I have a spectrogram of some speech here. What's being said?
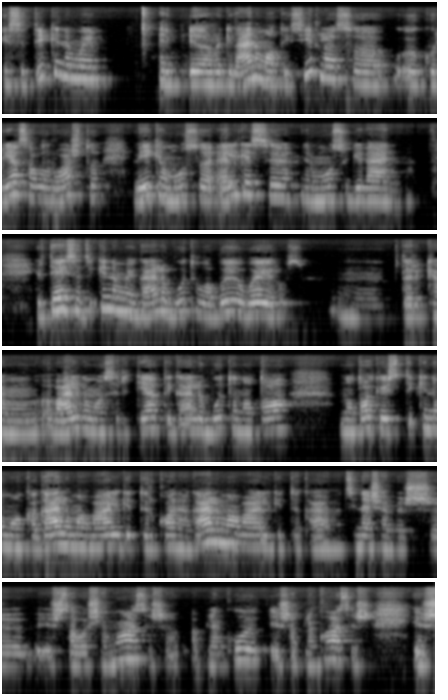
įsitikinimai ir, ir gyvenimo taisyklės, kurie savo ruoštų veikia mūsų elgesį ir mūsų gyvenimą. Ir tie įsitikinimai gali būti labai įvairūs tarkim, valgymo srityje, tai gali būti nuo to, nuo tokio įstikinimo, ką galima valgyti ir ko negalima valgyti, ką atsinešėm iš, iš savo šeimos, iš, aplinkų, iš aplinkos, iš, iš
